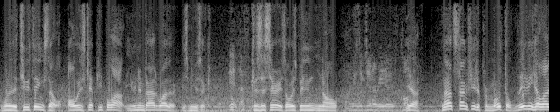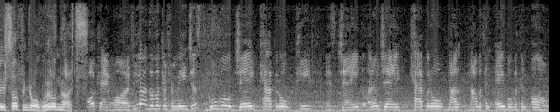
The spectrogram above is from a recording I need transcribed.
one of the two things that will always get people out, even in bad weather, is music. Yeah, definitely. Because this area's always been, you know, A music generated culture. yeah. Now it's time for you to promote the living hell out of yourself and go a little nuts. Okay, well, if you guys are looking for me, just Google J Capitol P. It's J, the letter J, Capitol, not not with an A, but with an O,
